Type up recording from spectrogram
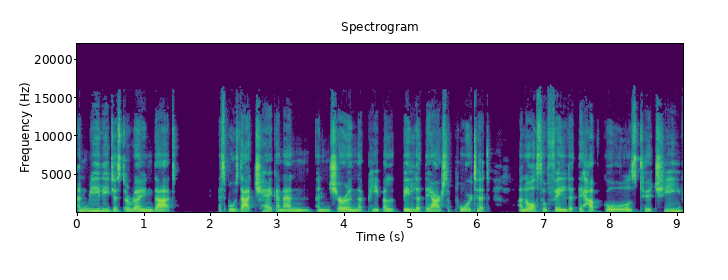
and really just around that I suppose that checking in, ensuring that people feel that they are supported and also feel that they have goals to achieve.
